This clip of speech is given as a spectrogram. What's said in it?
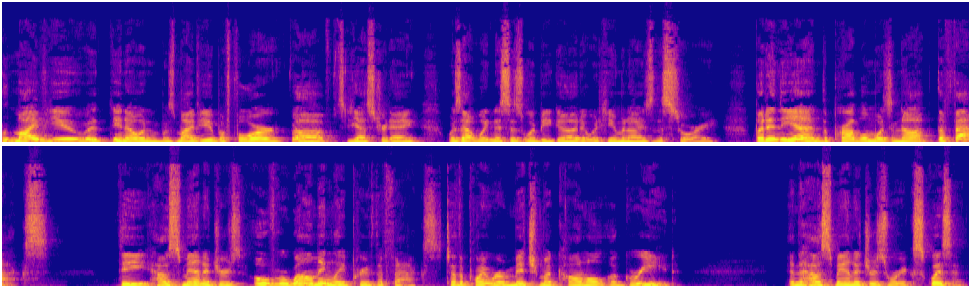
My view, you know, and was my view before uh, yesterday, was that witnesses would be good. It would humanize the story. But in the end, the problem was not the facts. The House managers overwhelmingly proved the facts to the point where Mitch McConnell agreed. And the House managers were exquisite.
